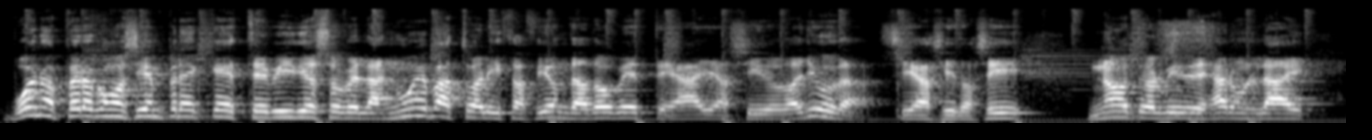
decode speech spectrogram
Bueno, espero como siempre que este vídeo sobre la nueva actualización de Adobe te haya sido de ayuda. Si ha sido así, no te olvides dejar un like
